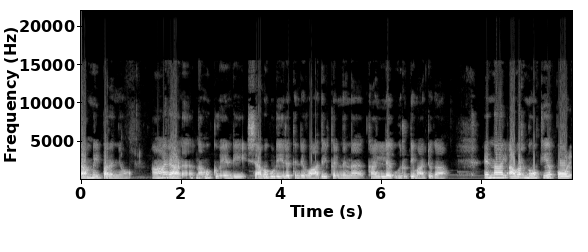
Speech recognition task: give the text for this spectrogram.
തമ്മിൽ പറഞ്ഞു ആരാണ് നമുക്ക് വേണ്ടി ശവകുടീരത്തിന്റെ വാതിൽക്കൽ നിന്ന് കല്ല് ഉരുട്ടി മാറ്റുക എന്നാൽ അവർ നോക്കിയപ്പോൾ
